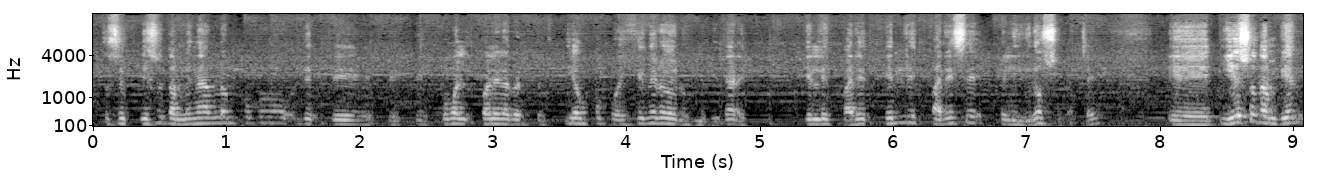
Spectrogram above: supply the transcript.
Entonces, eso también habla un poco de, cuál, es la perspectiva un poco de género de los militares. ¿Qué les, les parece peligroso? Eh, y eso también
